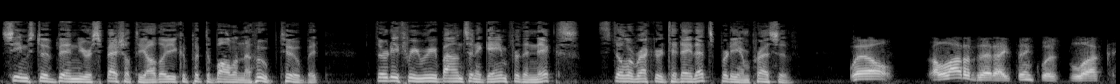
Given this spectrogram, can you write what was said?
seems to have been your specialty, although you could put the ball in the hoop too, but 33 rebounds in a game for the Knicks, still a record today. That's pretty impressive. Well, a lot of that I think was luck,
